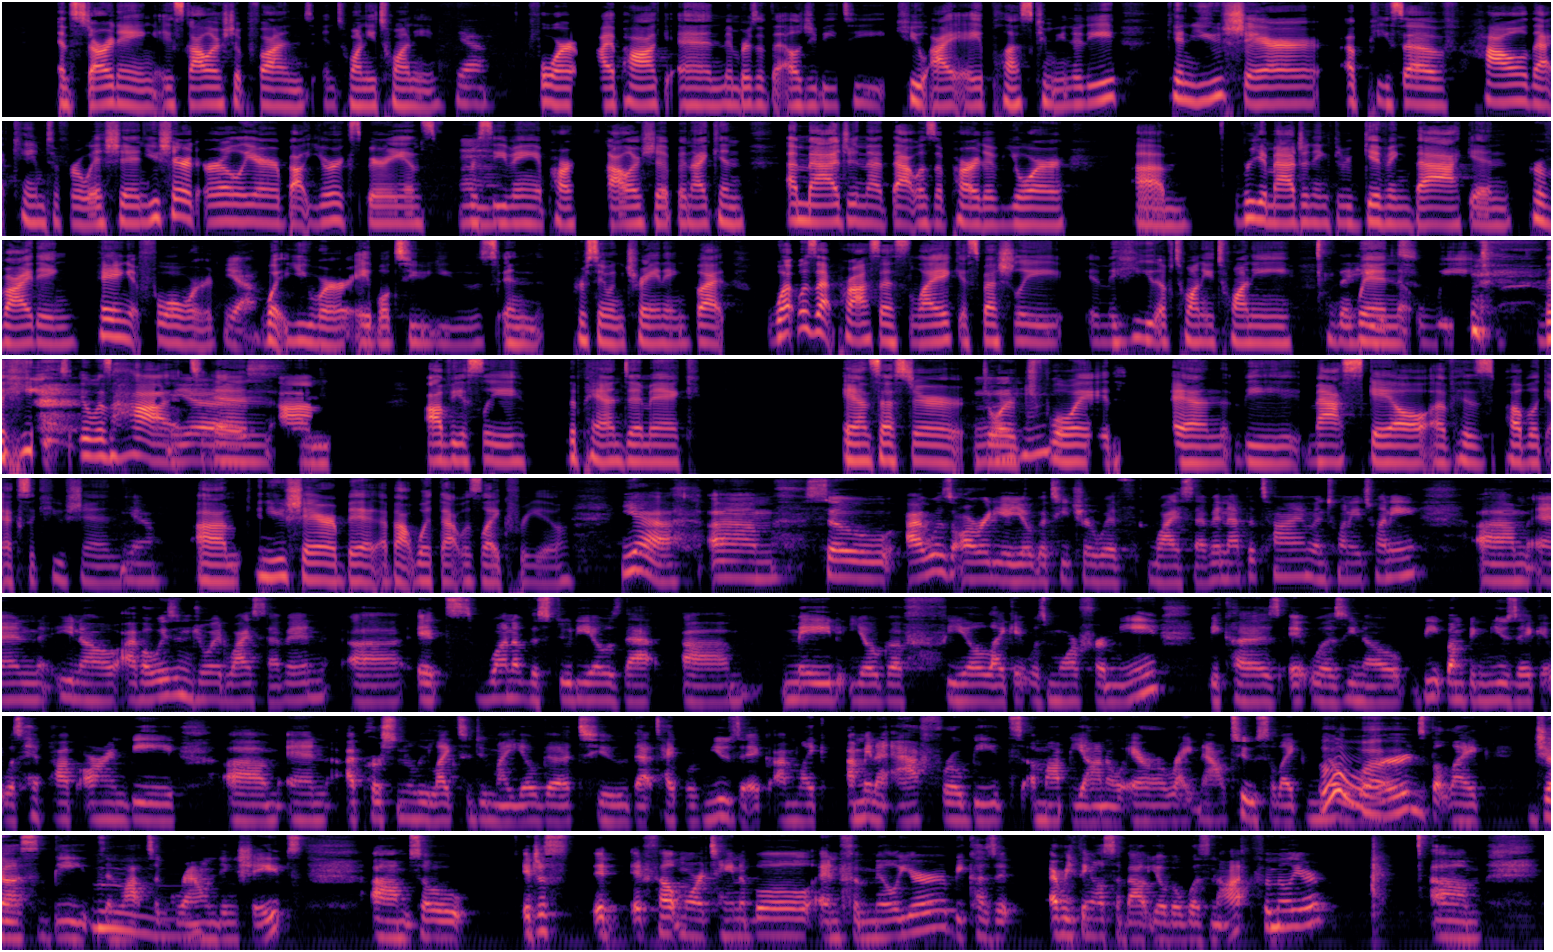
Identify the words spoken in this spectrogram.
and starting a scholarship fund in 2020 yeah. for bipoc and members of the lgbtqia plus community. Can you share a piece of how that came to fruition? You shared earlier about your experience mm. receiving a partial scholarship and i can imagine that that was a part of your um, reimagining through giving back and providing, paying it forward. Yeah. What you were able to use in pursuing training. But what was that process like, especially in the heat of 2020 the when heat. we, the heat, it was hot. Yes. And um, obviously the pandemic, ancestor George mm-hmm. Floyd, and the mass scale of his public execution. Yeah. Um, can you share a bit about what that was like for you? Yeah. Um, so I was already a yoga teacher with Y7 at the time in 2020. Um, and, you know, I've always enjoyed Y7. Uh, it's one of the studios that um, made yoga feel like it was more for me because it was you know beat bumping music it was hip hop r&b um, and i personally like to do my yoga to that type of music i'm like i'm in an afro beats amapiano era right now too so like no Ooh. words but like just beats mm. and lots of mm. grounding shapes um, so it just it, it felt more attainable and familiar because it everything else about yoga was not familiar um,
